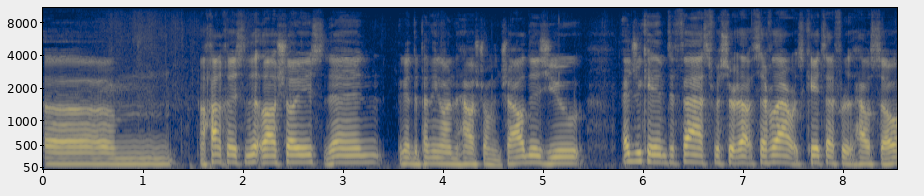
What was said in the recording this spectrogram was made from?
Um, then again, depending on how strong the child is, you educate him to fast for several hours. For how so?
